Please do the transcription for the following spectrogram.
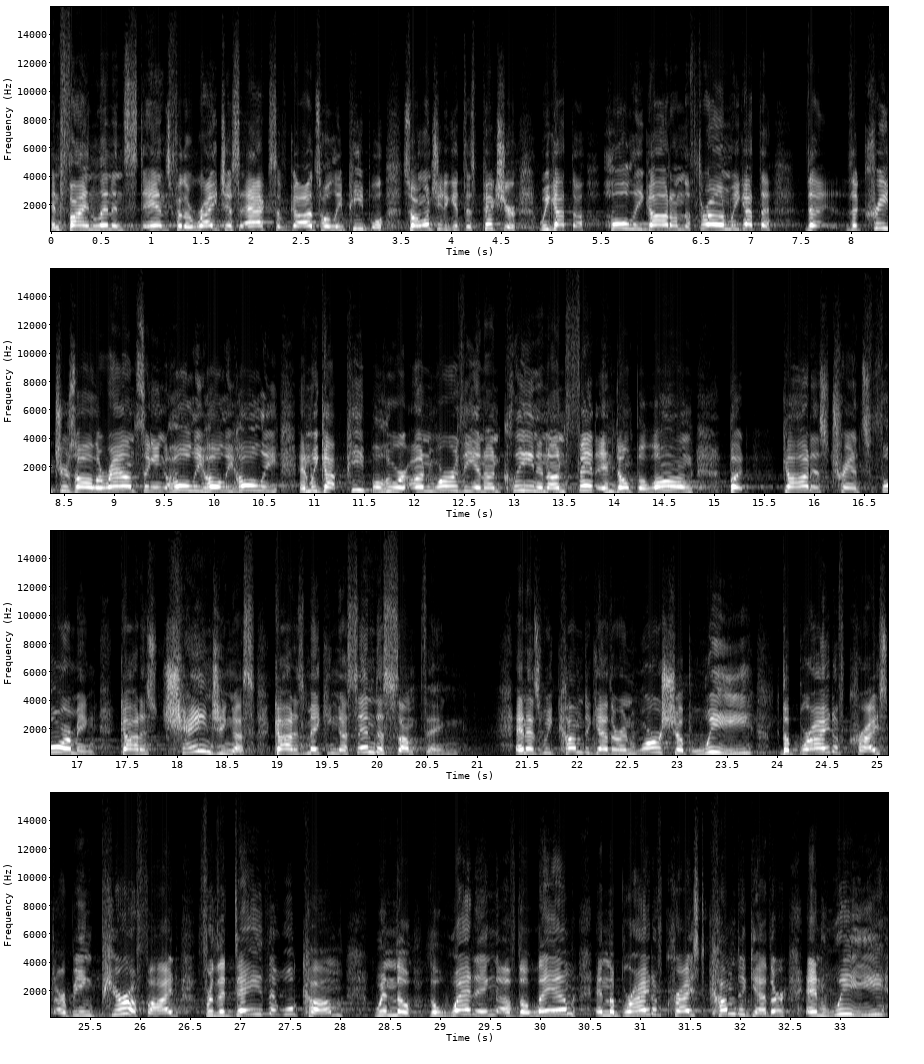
And fine linen stands for the righteous acts of God's holy people. So I want you to get this picture. We got the holy God on the throne. We got the, the, the creatures all around singing, Holy, Holy, Holy. And we got people who are unworthy and unclean and unfit and don't belong. But God is transforming, God is changing us, God is making us into something. And as we come together and worship, we, the bride of Christ, are being purified for the day that will come when the, the wedding of the Lamb and the bride of Christ come together and we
